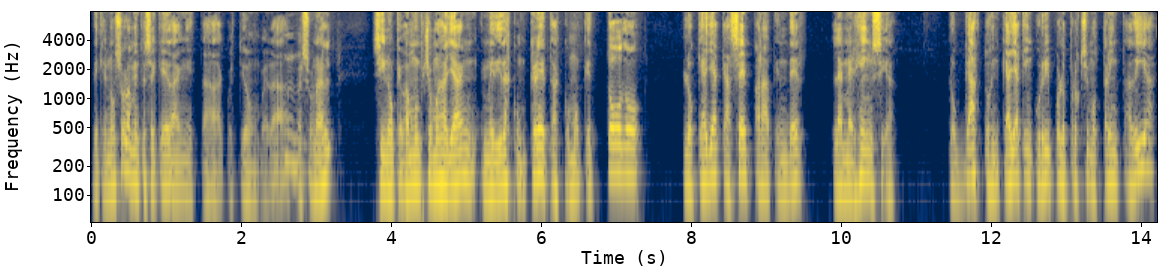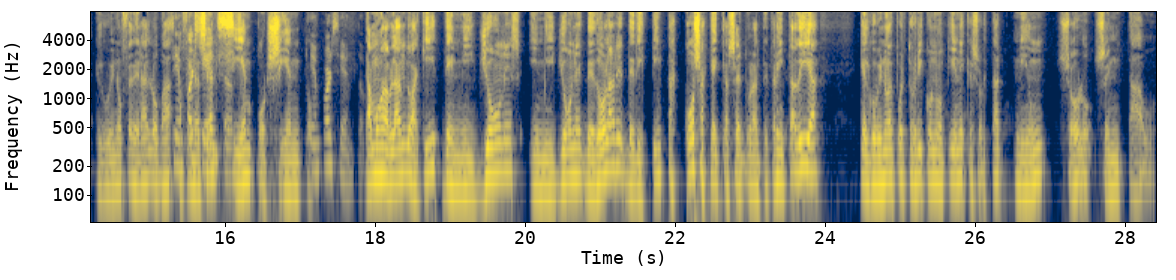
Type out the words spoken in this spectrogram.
de que no solamente se queda en esta cuestión ¿verdad? Personal, sino que va mucho más allá en medidas concretas, como que todo lo que haya que hacer para atender la emergencia, los gastos en que haya que incurrir por los próximos 30 días, el gobierno federal lo va a 100%. financiar 100%. 100%. Estamos hablando aquí de millones y millones de dólares de distintas cosas que hay que hacer durante 30 días que el gobierno de Puerto Rico no tiene que soltar ni un solo centavo.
